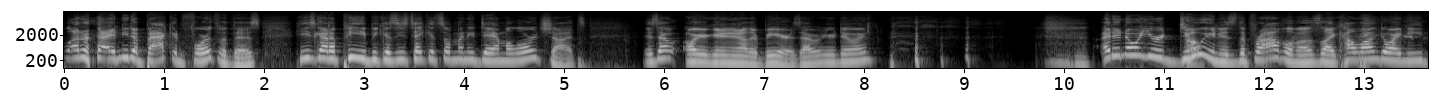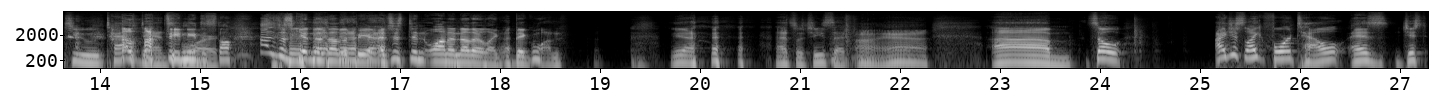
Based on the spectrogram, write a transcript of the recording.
why do I need a back and forth with this? He's got to pee because he's taking so many damn Malort shots. Is that? Oh, you're getting another beer. Is that what you're doing? I didn't know what you were doing. Is the problem? I was like, how long do I need to Oh. How tap long dance do you need to for? stall? I was just getting another beer. I just didn't want another like big one. Yeah, that's what she said. Oh, yeah. Um. So, I just like foretell as just.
